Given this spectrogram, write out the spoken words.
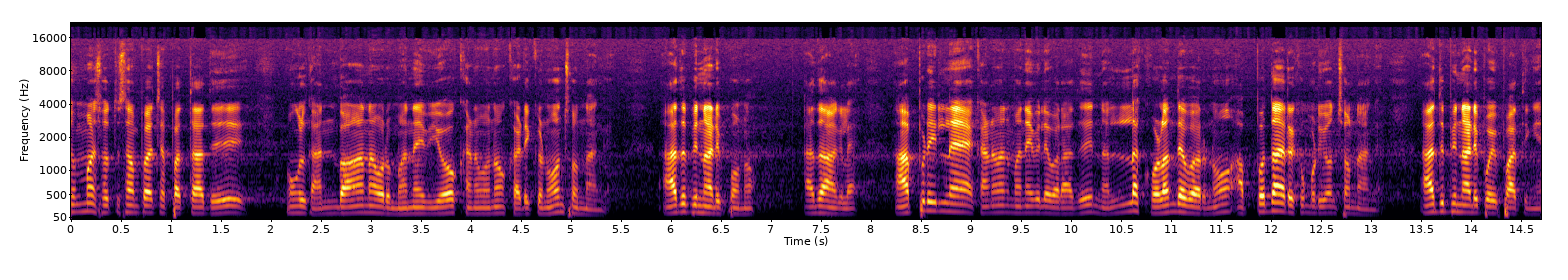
சும்மா சொத்து சம்பாதிச்சா பத்தாது. உங்களுக்கு அன்பான ஒரு மனைவியோ கணவனோ கிடைக்கணும்னு சொன்னாங்க. அது பின்னாடி போனோம். அது ஆகலை. அப்படி இல்லை கணவன் மனைவியில் வராது. நல்ல குழந்தை வரணும். அப்போ தான் இருக்க முடியும்னு சொன்னாங்க. அது பின்னாடி போய் பார்த்தீங்க.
